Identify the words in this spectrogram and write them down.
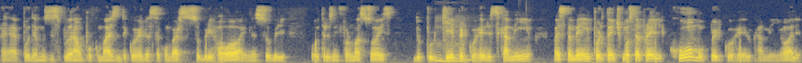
É, podemos explorar um pouco mais no decorrer dessa conversa sobre ROI, né, sobre outras informações do porquê uhum. percorrer esse caminho, mas também é importante mostrar para ele como percorrer o caminho. Olha,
